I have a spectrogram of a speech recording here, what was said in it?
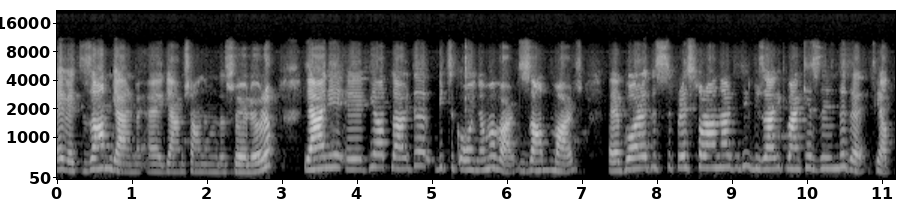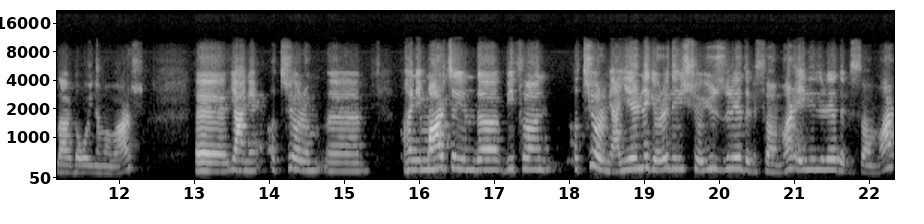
evet zam gelme e, gelmiş anlamında söylüyorum. Yani e, fiyatlarda bir tık oynama var, zam var. E, bu arada sırf restoranlarda değil, güzellik merkezlerinde de fiyatlarda oynama var. E, yani atıyorum e, hani Mart ayında bir fön atıyorum yani yerine göre değişiyor. 100 liraya da bir fön var, 50 liraya da bir fön var.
